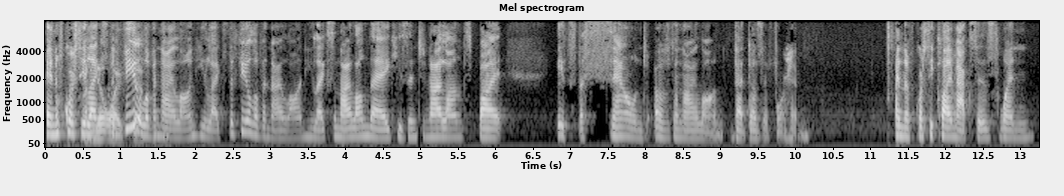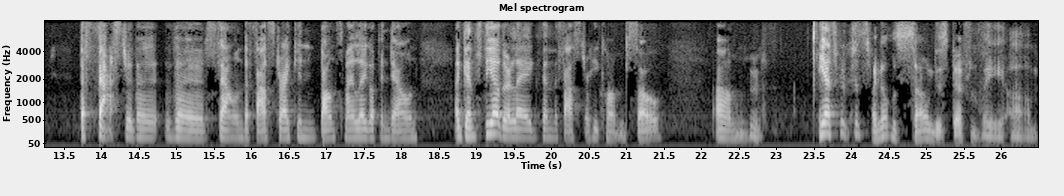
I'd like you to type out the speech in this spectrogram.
and of course, he I likes the I've feel of a nylon. He likes the feel of a nylon. He likes a nylon leg. He's into nylons, but it's the sound of the nylon that does it for him. And of course, he climaxes when the faster the the sound, the faster I can bounce my leg up and down against the other leg, then the faster he comes. So, um, Hmm. yes, but just I know the sound is definitely um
